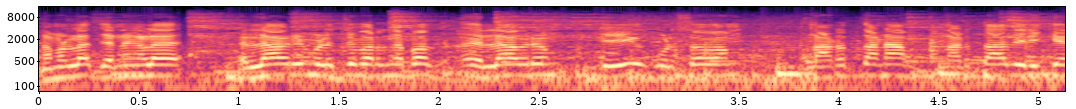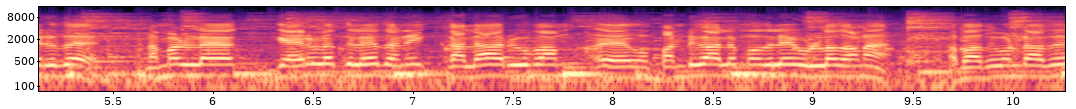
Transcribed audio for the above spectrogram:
നമ്മളുടെ ജനങ്ങളെ എല്ലാവരും വിളിച്ചു പറഞ്ഞപ്പോൾ എല്ലാവരും ഈ ഉത്സവം നടത്തണം നടത്താതിരിക്കരുത്. നമ്മളുടെ കേരളത്തിലെ തനി കലാരൂപം പണ്ടുകാലം മുതലേ ഉള്ളതാണ്. അപ്പോൾ അതുകൊണ്ട് അത്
